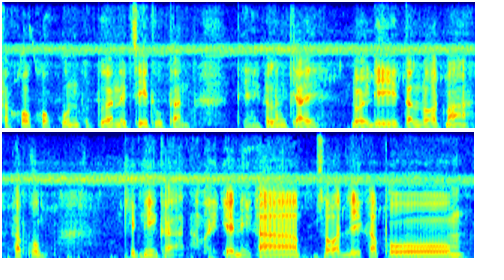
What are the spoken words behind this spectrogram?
ก็ขอขอบคุณเพื่อนๆเอฟซีทุกท่าน ที่ให้กำลังใจโดยดีตลอดมาครับผม คลิปนี้ก็ไว้แค่นี้ครับ สวัสดีครับผม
